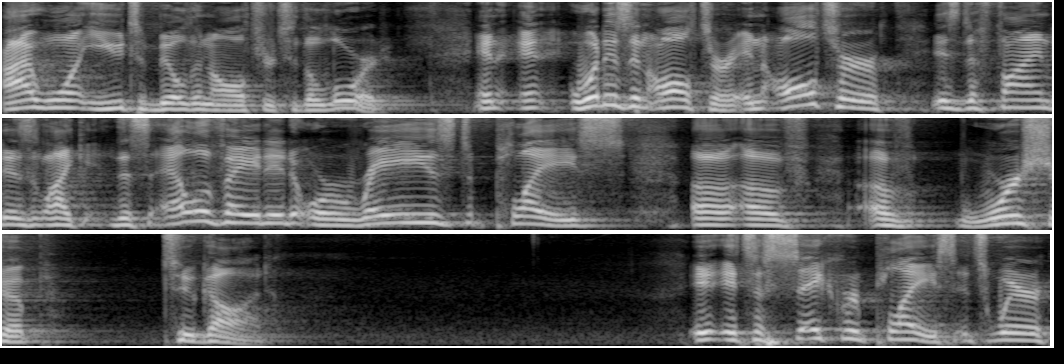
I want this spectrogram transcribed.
I want you to build an altar to the Lord. And, and, what is an altar? An altar is defined as like this elevated or raised place uh, of, of worship to God. It's a sacred place. It's where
